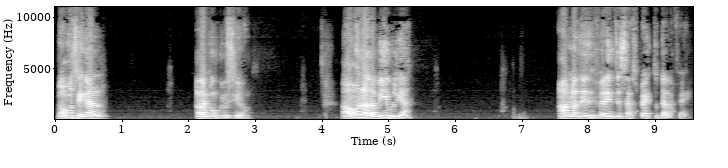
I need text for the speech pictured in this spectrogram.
vamos a llegar a la conclusión. Ahora la Biblia habla de diferentes aspectos de la fe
